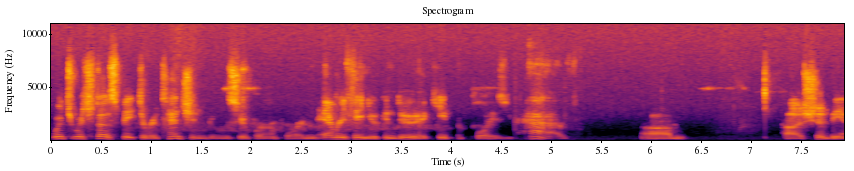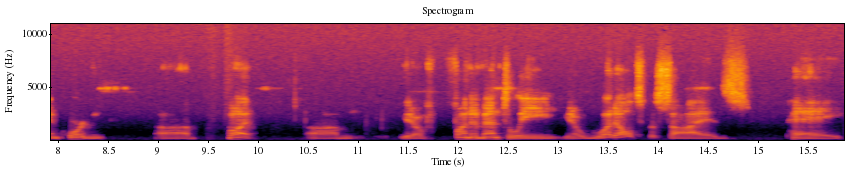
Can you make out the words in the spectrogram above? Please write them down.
which which does speak to retention being super important. Everything you can do to keep the employees you have um, uh, should be important. Uh, but um, you know, fundamentally, you know, what else besides pay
